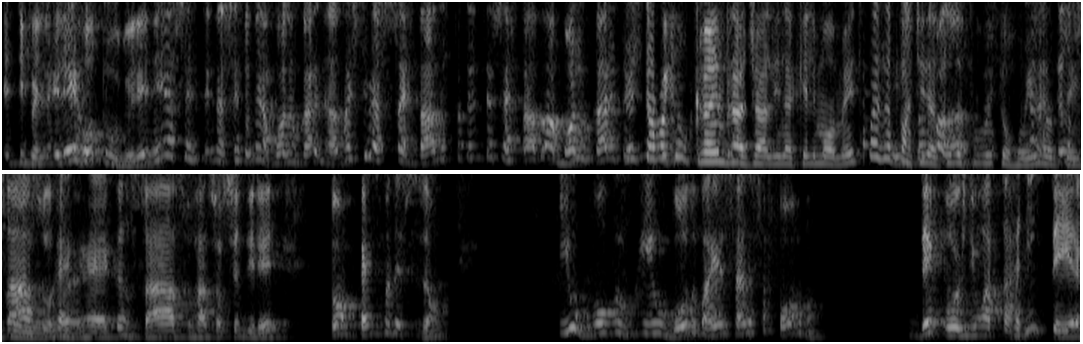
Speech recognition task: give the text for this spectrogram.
Tipo, ele, ele, errou tudo. Ele nem acertou, nem acertou nem a bola, nem o cara, nem nada. Mas se tivesse acertado, ele poderia ter acertado a bola e o cara. Ele estava com cãibra já ali naquele momento, mas a Isso partida toda foi muito ruim. É, cansaço, como, é. É, cansaço, raciocínio direito. Foi uma péssima decisão. E o, gol, e o gol do Bahia sai dessa forma. Depois de uma tarde inteira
